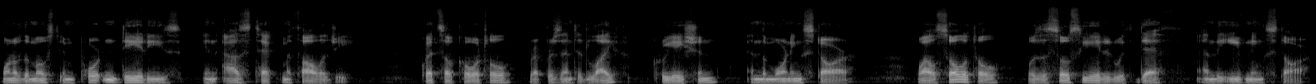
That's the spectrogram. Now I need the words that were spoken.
one of the most important deities in Aztec mythology. Quetzalcoatl represented life, creation, and the morning star, while Xolotl was associated with death and the evening star.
